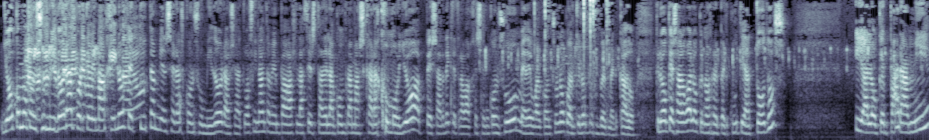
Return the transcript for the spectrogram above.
Yo como Nosotros consumidora, porque me imagino que tú también serás consumidora, o sea, tú al final también pagas la cesta de la compra más cara como yo, a pesar de que trabajes en Consum, me da igual Consum o cualquier otro supermercado. Creo que es algo a lo que nos repercute a todos y a lo que para mí,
